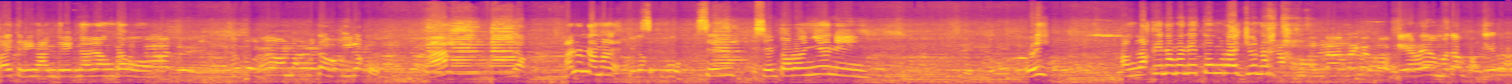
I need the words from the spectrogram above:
Ay, 300 na lang daw. oh. Ay, anak ko daw, pila ko. Ha? Ano naman? Sin Centuron yan eh. Uy, ang laki naman itong radyo na to. Pangira yan, Madam, pangira.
